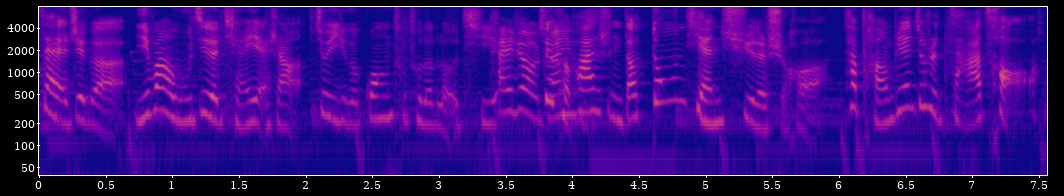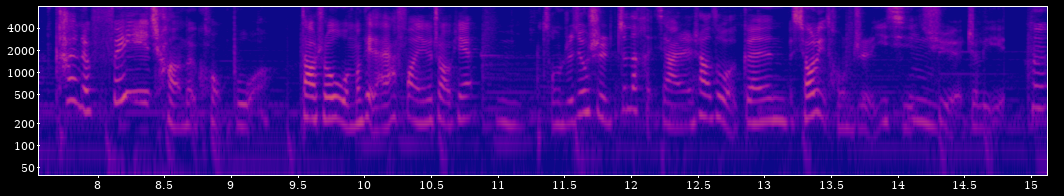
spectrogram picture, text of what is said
在这个一望无际的田野上，就一个光秃秃的楼梯。拍照最可怕的是，你到冬天去的时候，它旁边就是杂草，看着非常的恐怖。到时候我们给大家放一个照片。嗯，总之就是真的很吓人。上次我跟小李同志一起去这里，不是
